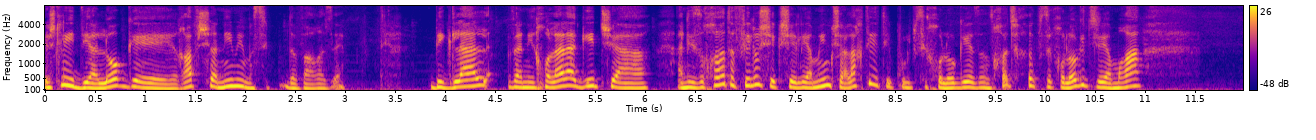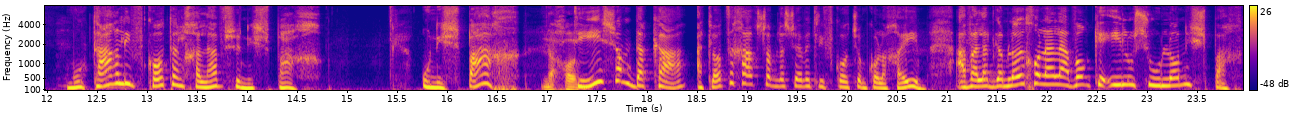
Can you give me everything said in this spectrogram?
יש לי דיאלוג אה, רב שנים עם הדבר הזה. בגלל, ואני יכולה להגיד שה... אני זוכרת אפילו שכשלימים, כשהלכתי לטיפול פסיכולוגי, אז אני זוכרת שהפסיכולוגית שלי אמרה, מותר לבכות על חלב שנשפך. הוא נשפך. נכון. תהיי שם דקה, את לא צריכה עכשיו לשבת לבכות שם כל החיים, אבל את גם לא יכולה לעבור כאילו שהוא לא נשפך,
